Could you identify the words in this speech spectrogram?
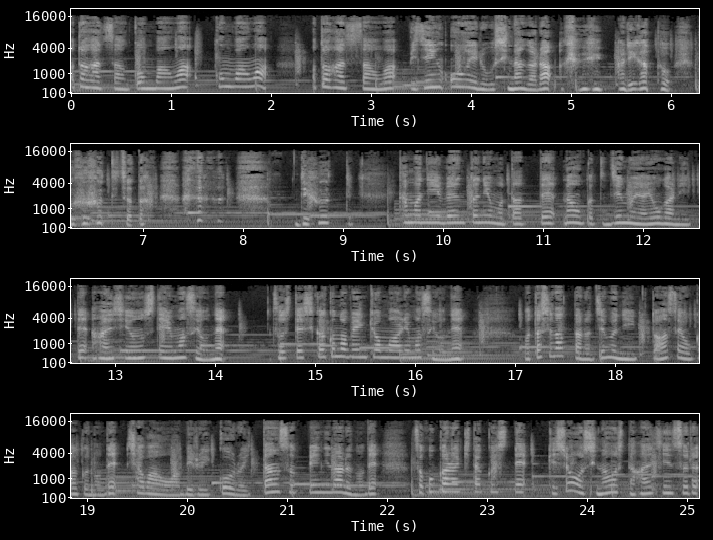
音はさんこんばんは。こんばんは。音はさんは美人 OL をしながら ありがとう。うふふって言っちゃったデフって。たまにイベントにも立ってなおかつジムやヨガに行って配信をしていますよね。そして資格の勉強もありますよね。私だったらジムに行くと汗をかくのでシャワーを浴びるイコール一旦すっぴんになるのでそこから帰宅して化粧をし直して配信する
